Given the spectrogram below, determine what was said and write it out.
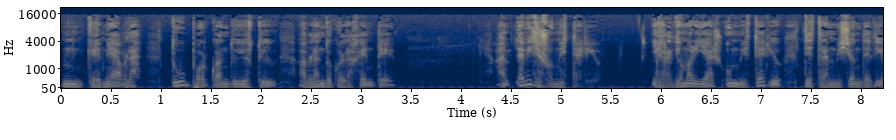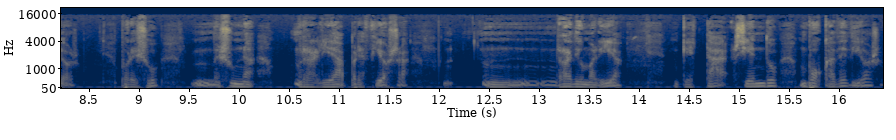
mm, que me habla tú por cuando yo estoy hablando con la gente. La vida es un misterio. Y Radio María es un misterio de transmisión de Dios. Por eso mm, es una realidad preciosa. Mm, Radio María que está siendo boca de Dios,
